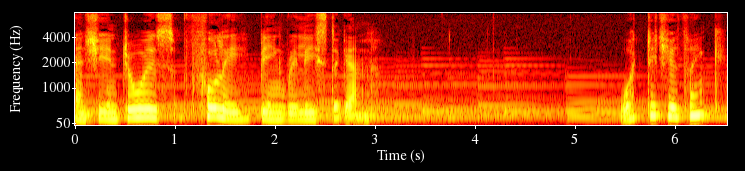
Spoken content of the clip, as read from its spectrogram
and she enjoys fully being released again. What did you think?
